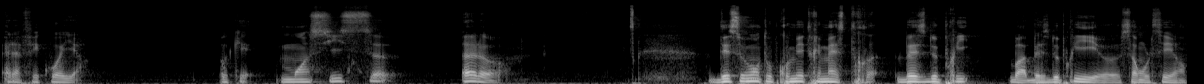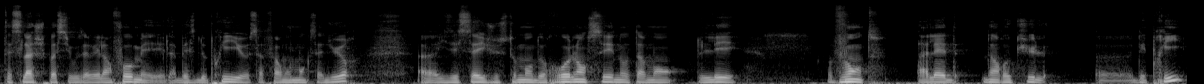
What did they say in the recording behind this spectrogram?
Elle a fait quoi hier? Ok, moins 6. Alors, décevante au premier trimestre, baisse de prix. Bah, baisse de prix, euh, ça on le sait, hein. Tesla, je ne sais pas si vous avez l'info, mais la baisse de prix, euh, ça fait un moment que ça dure. Euh, ils essayent justement de relancer notamment les ventes à l'aide d'un recul des prix,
